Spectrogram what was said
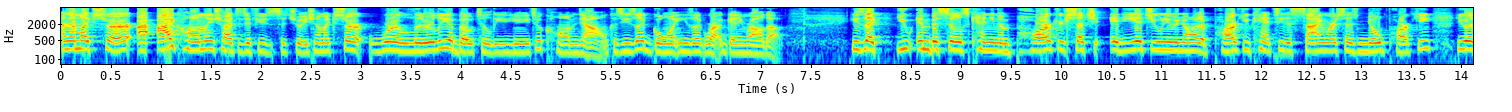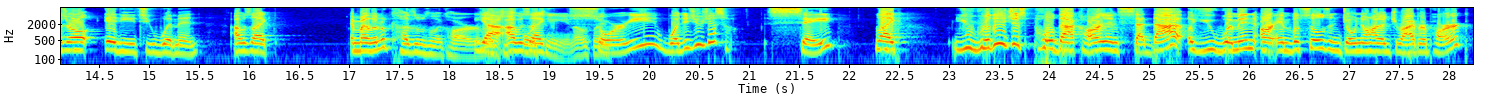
and I'm like, sir, I, I calmly tried to diffuse the situation. I'm like, sir, we're literally about to leave. You need to calm down. Because he's like going, he's like ri- getting riled up. He's like, you imbeciles can't even park. You're such idiots. You don't even know how to park. You can't see the sign where it says no parking. You guys are all idiots, you women. I was like, and my little cousin was in the car. yeah, she's I was 14. like, I was sorry, what did you just say? Like, you really just pulled that card and said that? You women are imbeciles and don't know how to drive or park?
